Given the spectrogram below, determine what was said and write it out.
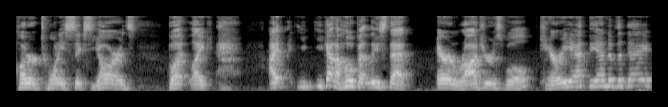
126 yards. But like I you, you got to hope at least that Aaron Rodgers will carry at the end of the day.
